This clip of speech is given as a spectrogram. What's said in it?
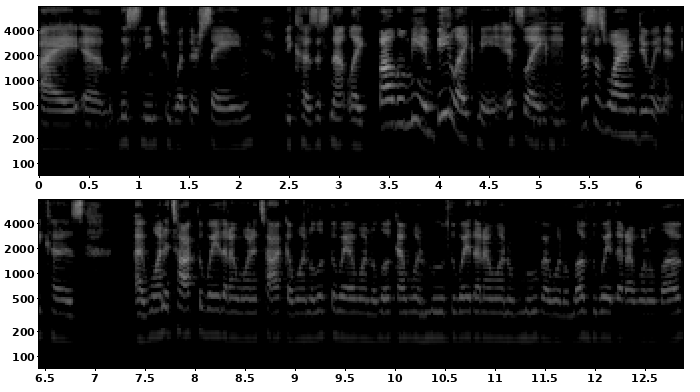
i am listening to what they're saying because it's not like follow me and be like me it's like mm-hmm. this is why i'm doing it because I want to talk the way that I want to talk. I want to look the way I want to look. I want to move the way that I want to move. I want to love the way that I want to love.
